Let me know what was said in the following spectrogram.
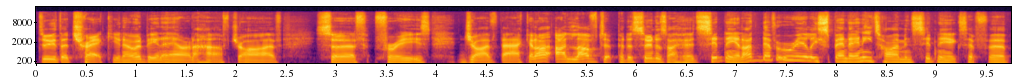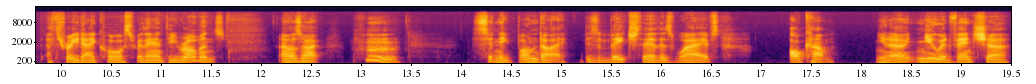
do the trek, you know, it'd be an hour and a half drive, surf, freeze, drive back. And I, I loved it. But as soon as I heard Sydney, and I'd never really spent any time in Sydney except for a three day course with Anthony Robbins, I was like, hmm, Sydney, Bondi, there's a beach there, there's waves. I'll come, you know, new adventure.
